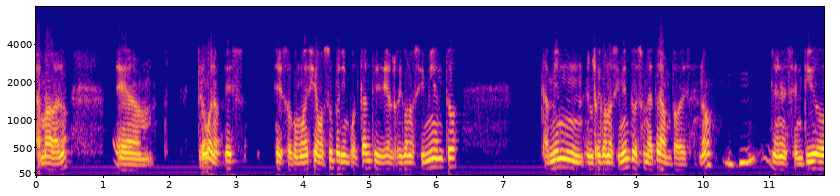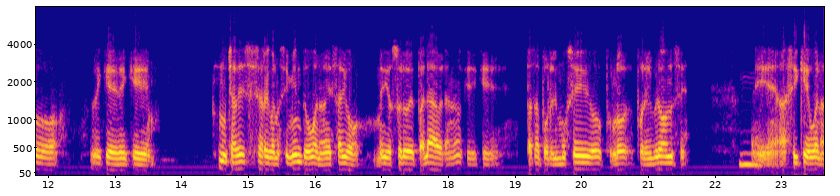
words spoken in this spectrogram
llamaba, ¿no? Em, pero bueno, es eso, como decíamos, súper importante el reconocimiento, también el reconocimiento es una trampa a veces, ¿no? En el sentido de que, de que muchas veces ese reconocimiento, bueno, es algo medio solo de palabra, ¿no? Que, que pasa por el museo, por, lo, por el bronce. Mm. Eh, así que, bueno,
